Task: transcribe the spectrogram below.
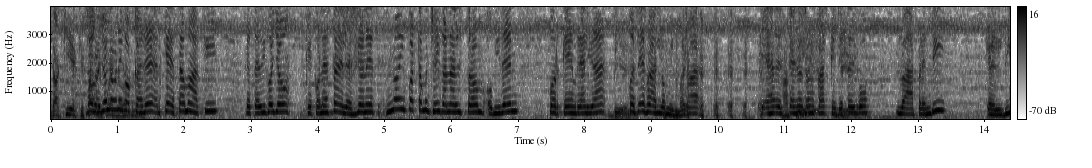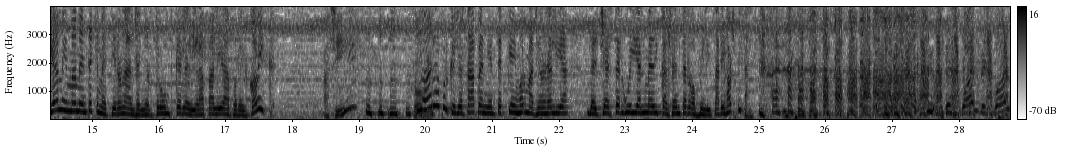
De aquí, de que Bueno, sabe, yo lo pues, único que sé es que estamos aquí, que te digo yo, que con estas elecciones no importa mucho si gana el Trump o Biden, porque en realidad, pues eso es lo mismo. Eso, que, que ¿Ah, esas sí? son cosas que yo te digo, lo aprendí el día mismamente que metieron al señor Trump que le dio la pálida por el COVID. ¿Ah, sí? Claro, porque yo estaba pendiente qué información salía del Chester Williams Medical Center of Military Hospital. ¿De cuál? ¿De cuál?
